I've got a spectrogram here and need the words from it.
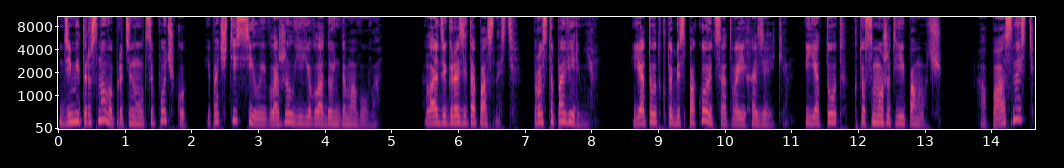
Димитр снова протянул цепочку и почти силой вложил ее в ладонь домового. Ладе грозит опасность. Просто поверь мне. Я тот, кто беспокоится о твоей хозяйке. И я тот, кто сможет ей помочь. Опасность?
